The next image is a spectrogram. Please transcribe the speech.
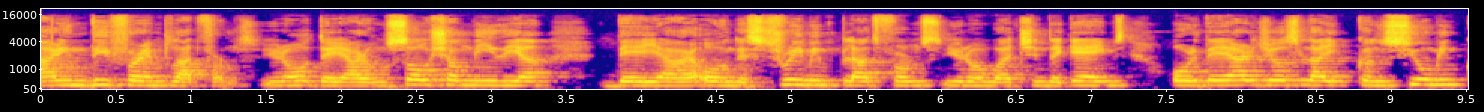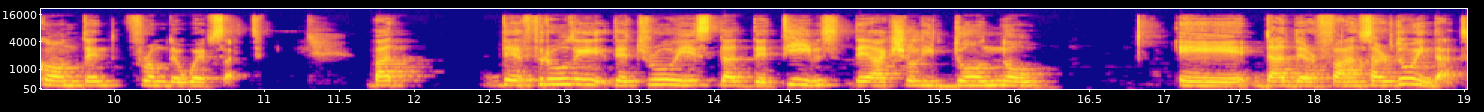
are in different platforms. You know, they are on social media, they are on the streaming platforms, you know, watching the games, or they are just like consuming content from the website. But the truth, the truth is that the teams, they actually don't know uh, that their fans are doing that.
